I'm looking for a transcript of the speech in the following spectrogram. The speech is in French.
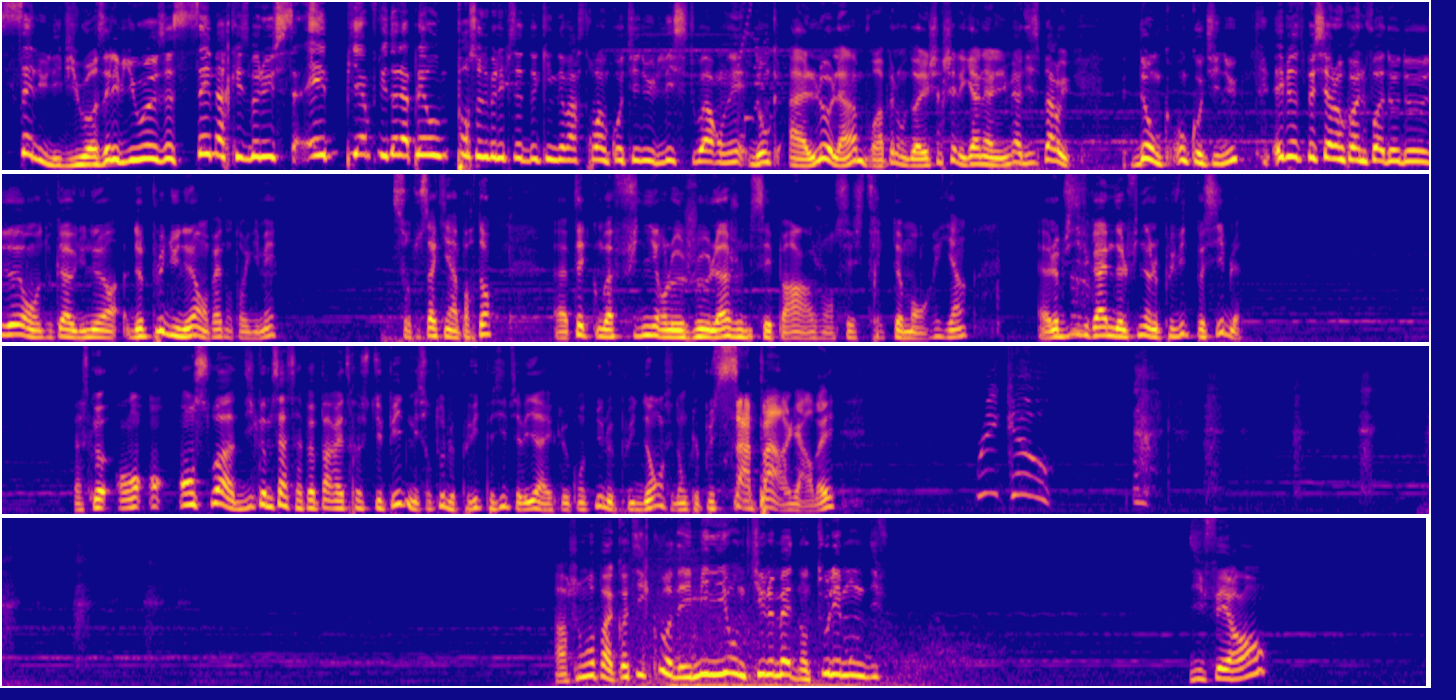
Salut les viewers et les viewers, c'est Marcus Bonus et bienvenue dans la Playroom pour ce nouvel épisode de Kingdom Hearts 3. On continue l'histoire, on est donc à l'Olympe. Vous rappelle, on doit aller chercher les gardiens la lumière disparus. Donc on continue. Bien spécial encore une fois de deux heures, en tout cas d'une heure, de plus d'une heure en fait, entre guillemets. C'est surtout ça qui est important. Euh, Peut-être qu'on va finir le jeu là, je ne sais pas, hein, j'en sais strictement rien. Euh, L'objectif est quand même de le finir le plus vite possible. Parce que en, en- en soi, dit comme ça, ça peut paraître stupide, mais surtout le plus vite possible, ça veut dire avec le contenu le plus dense et donc le plus sympa à regarder. Riku! Alors je comprends pas, quand il court des millions de kilomètres dans tous les mondes dif- différents,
